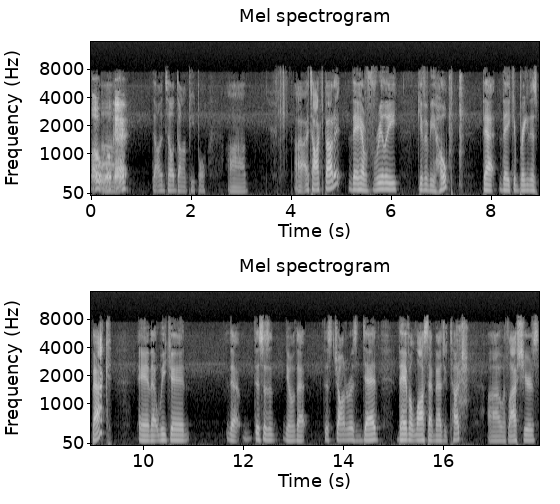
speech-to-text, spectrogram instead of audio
Oh, Uh, okay. The Until Dawn people. Uh, I, I talked about it. They have really given me hope that they can bring this back, and that we can that this isn't you know that this genre isn't dead. They haven't lost that magic touch uh, with last year's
